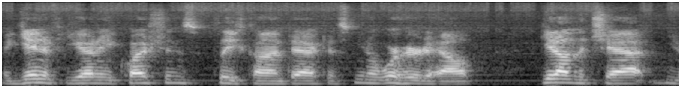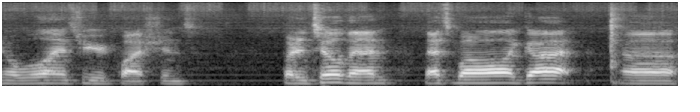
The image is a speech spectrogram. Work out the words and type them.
again, if you got any questions, please contact us. You know, we're here to help. Get on the chat. You know, we'll answer your questions. But until then, that's about all I got. Uh,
